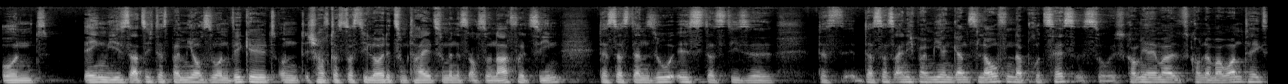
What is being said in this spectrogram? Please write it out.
Und irgendwie hat sich das bei mir auch so entwickelt und ich hoffe, dass das die Leute zum Teil zumindest auch so nachvollziehen, dass das dann so ist, dass diese dass, dass das eigentlich bei mir ein ganz laufender Prozess ist. So, ich komme ja immer, es kommen dann mal One-Takes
